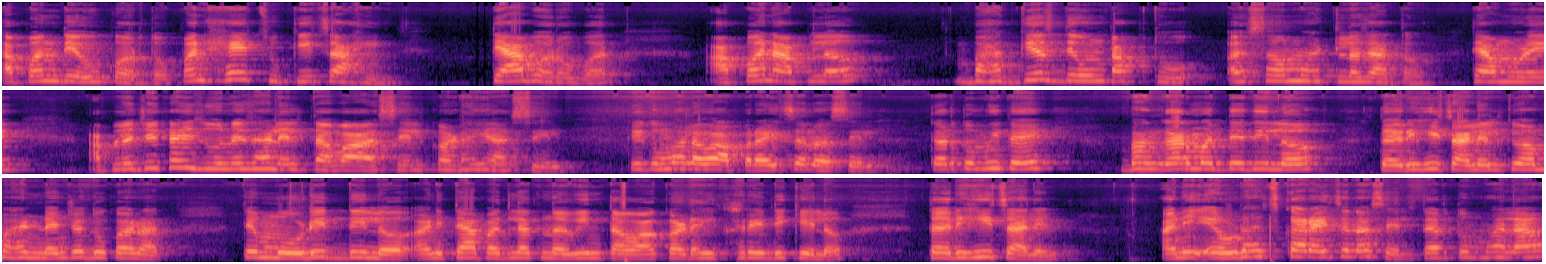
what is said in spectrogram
आपण देऊ करतो. पण हे चुकीचं आहे. त्याबरोबर आपण आपलं भाग्यच देऊन टाकतो असं म्हटलं जातं. त्यामुळे आपलं जे काही जुने झालेलं तवा असेल कढई असेल ते तुम्हाला वापरायचं नसेल तर तुम्ही ते भंगारमध्ये दिलं तरीही चालेल किंवा भांड्यांच्या दुकानात ते मोडीत दिलं आणि त्या बदल्यात नवीन तवा कढई खरेदी केलं तरीही चालेल. आणि एवढंच करायचं नसेल तर तुम्हाला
